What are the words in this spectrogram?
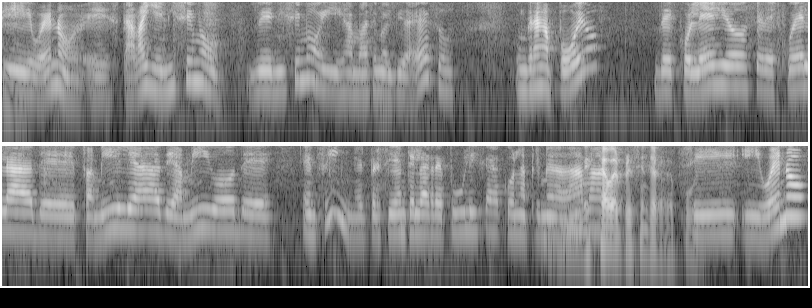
Y bueno, estaba llenísimo, llenísimo y jamás se me olvida eso. Un gran apoyo de colegios, de escuelas, de familia, de amigos, de, en fin, el presidente de la República con la primera dama. Estaba el presidente de la República. Sí, y bueno,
